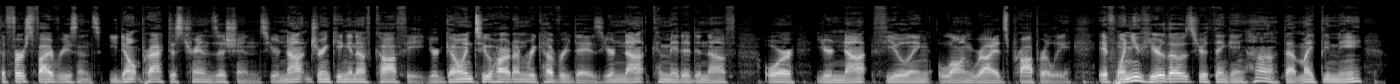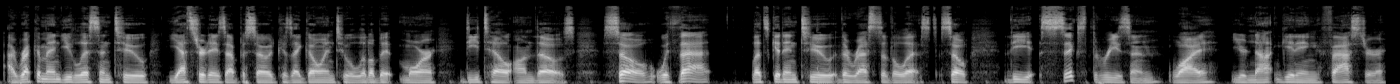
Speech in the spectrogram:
the first five reasons you don't practice transitions, you're not drinking enough coffee, you're going too hard on recovery days, you're not committed enough, or you're not fueling long rides properly. If when you hear those, you're thinking, huh, that might be me, I recommend you listen to yesterday's episode because I go into a little bit more detail on those. So, with that, let's get into the rest of the list. So, the sixth reason why you're not getting faster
